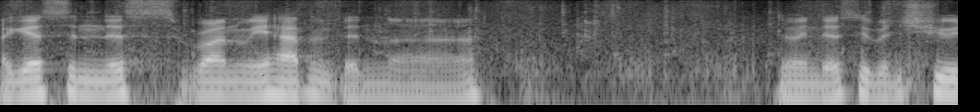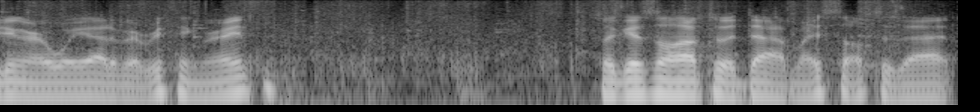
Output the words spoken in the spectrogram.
I guess in this run we haven't been uh, doing this. We've been shooting our way out of everything, right? So I guess I'll have to adapt myself to that.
